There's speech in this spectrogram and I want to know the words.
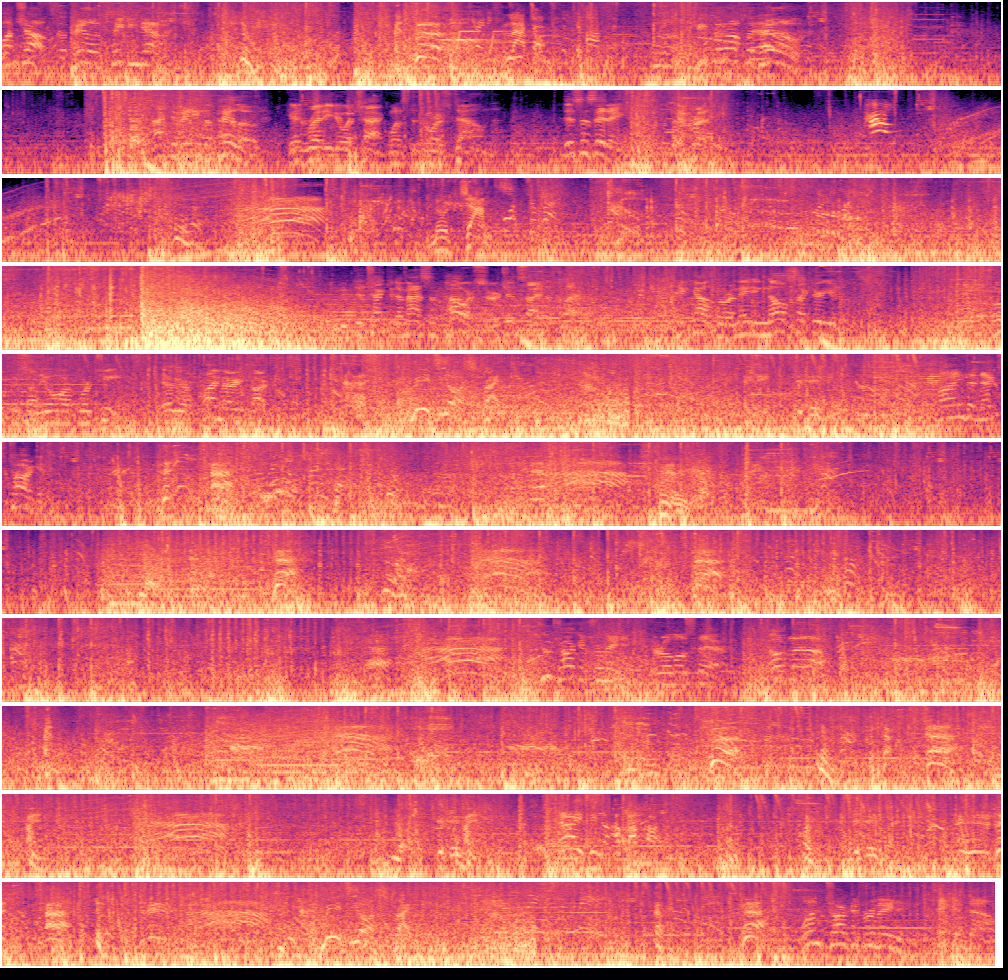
Watch out, the payload's taking damage. Turning Platon. defense into offense. Keep them off the payload. Activating the payload. Get ready to attack once the door's down. This is it, agents. Get ready. Hi. No chance. Watch your back. We've detected a massive power surge inside the plant. Take out the remaining null sector units. Focus on the OR-14s. They're your primary targets. Meteor strike. Find the next target. One target remaining. Take it down.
